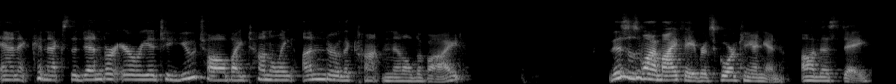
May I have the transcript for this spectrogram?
and it connects the Denver area to Utah by tunneling under the Continental Divide. This is one of my favorites, Gore Canyon on this day.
